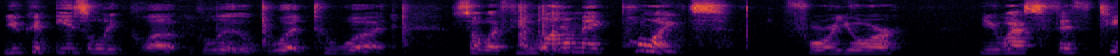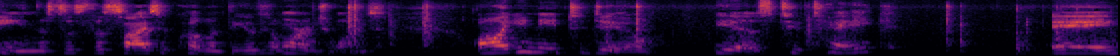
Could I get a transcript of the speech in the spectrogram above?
you can easily glue, glue wood to wood. So if you want to make points for your US 15, this is the size equivalent, these orange ones, all you need to do is to take a,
